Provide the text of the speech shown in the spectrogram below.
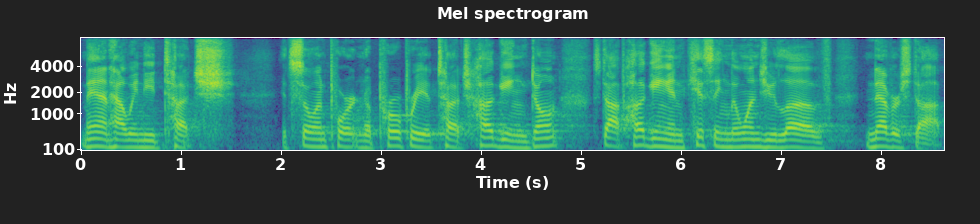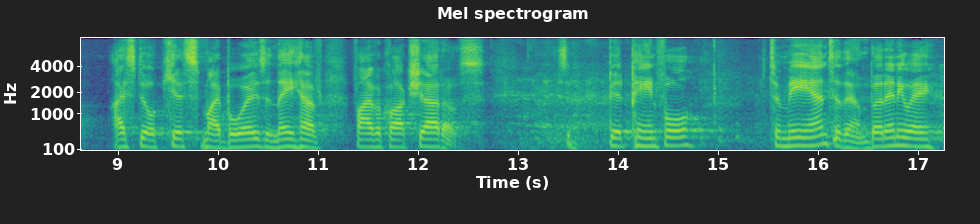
Man, how we need touch. It's so important. Appropriate touch, hugging. Don't stop hugging and kissing the ones you love. Never stop. I still kiss my boys, and they have five o'clock shadows. It's a bit painful to me and to them. But anyway,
